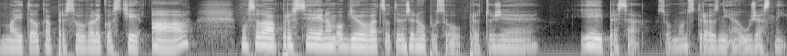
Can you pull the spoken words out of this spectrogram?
majitelka prsou velikosti A, musela prostě jenom obdivovat s otevřenou pusou, protože její prsa jsou monstrózní a úžasný.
